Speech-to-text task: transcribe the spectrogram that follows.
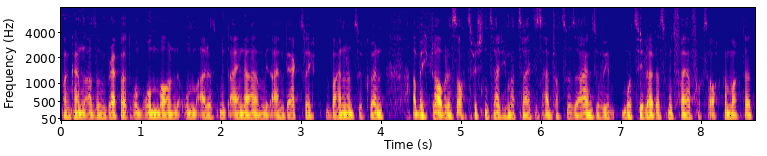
man kann also einen Wrapper drumherum bauen, um alles mit einer, mit einem Werkzeug behandeln zu können. Aber ich glaube, dass auch zwischenzeitlich mal Zeit ist, einfach zu sagen, so wie Mozilla das mit Firefox auch gemacht hat,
